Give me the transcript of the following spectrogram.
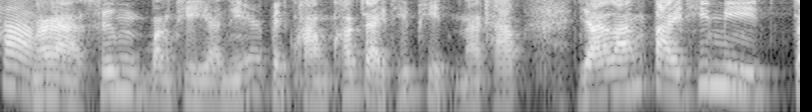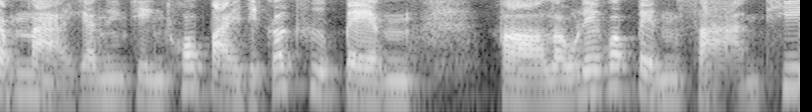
ค่ะอ่าซึ่งบางทีอันนี้เป็นความเข้าใจที่ผิดนะครับ ยาล้างไตที่มีจำหน่ายกันจริง ๆ ทั่วไปเนี่ยก็คือเป็นเอ่อเราเรียกว่าเป็นสารที่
